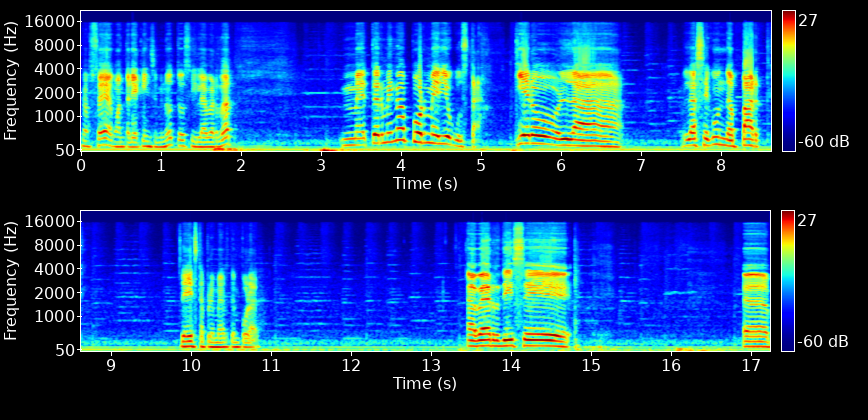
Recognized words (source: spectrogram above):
no sé, aguantaría 15 minutos y la verdad me terminó por medio gustar. Quiero la, la segunda parte de esta primera temporada. A ver, dice... Uh,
